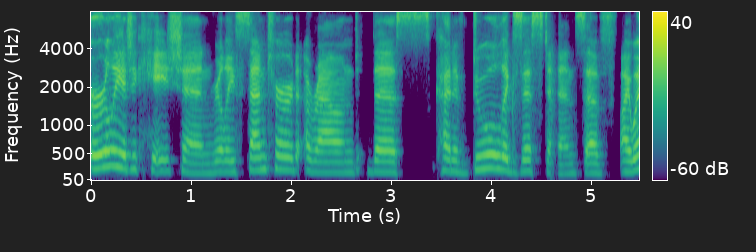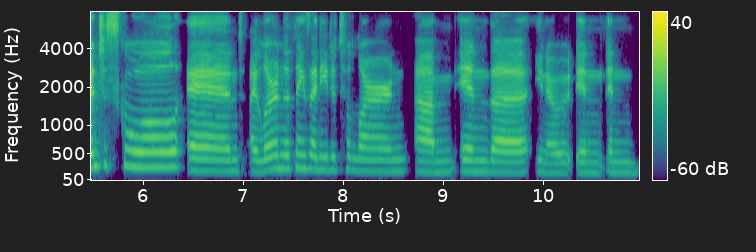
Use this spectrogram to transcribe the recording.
early education really centered around this kind of dual existence of i went to school and i learned the things i needed to learn um, in the you know in in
